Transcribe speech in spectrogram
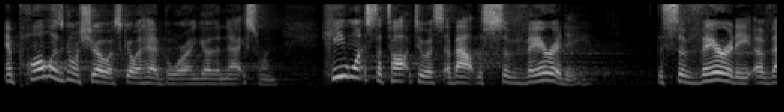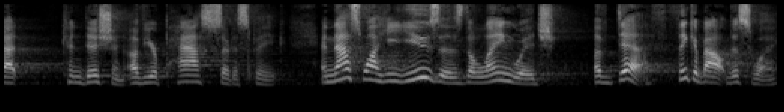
And Paul is going to show us, go ahead, Bora, and go to the next one. He wants to talk to us about the severity, the severity of that condition, of your past, so to speak. And that's why he uses the language of death. Think about this way.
